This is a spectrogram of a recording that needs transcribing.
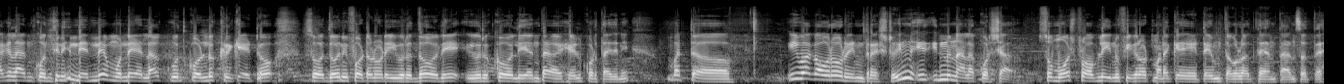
ಆಗಲ್ಲ ಅನ್ಕೊಂತೀನಿ. ನಿನ್ನೆ ಮೊನ್ನೆ ಎಲ್ಲ ಕೂತ್ಕೊಂಡು ಕ್ರಿಕೆಟು ಸೊ ಧೋನಿ ಫೋಟೋ ನೋಡಿ ಇವರು ಧೋನಿ, ಇವರು ಕೊಹ್ಲಿ ಅಂತ ಹೇಳ್ಕೊಡ್ತಾ ಇದ್ದೀನಿ. ಬಟ್ ಇವಾಗ ಅವ್ರವ್ರ ಇಂಟ್ರೆಸ್ಟು ಇನ್ನು ಇನ್ನು ನಾಲ್ಕು ವರ್ಷ. ಸೊ ಮೋಸ್ಟ್ ಪ್ರಾಬ್ಲಿ ಇನ್ನು ಫಿಗರ್ ಔಟ್ ಮಾಡೋಕ್ಕೆ ಟೈಮ್ ತಗೊಳುತ್ತೆ ಅಂತ ಅನ್ಸುತ್ತೆ.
